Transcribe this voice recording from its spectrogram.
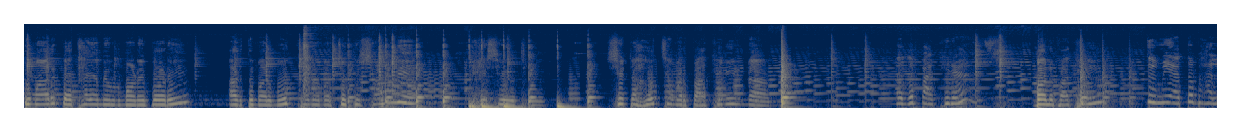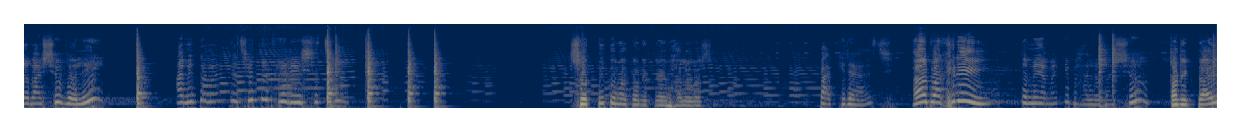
তোমার কথাই আমি মনে পড়ে আর তোমার মুখখান আমার চোখের সামনে ভেসে ওঠে। সেটা হচ্ছে আমার পাখিনীর নাম। ওগো পাখিরা বলো পাখিনি। তুমি এত ভালোবাসো বলে আমি তোমার কাছে তো ফিরে এসেছি। সত্যি তোমাকে অনেকটাই ভালোবাসি। পাখিরাজ হ্যাঁ পাখিনি। তুমি আমাকে ভালোবাসো? অনেকটাই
